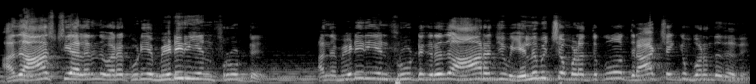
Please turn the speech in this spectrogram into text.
அது ஆஸ்திரியாவிலேருந்து வரக்கூடிய மெடிரியன் ஃப்ரூட்டு. அந்த மெடிரியன் ஃப்ரூட்டுங்கிறது ஆரஞ்சு எலுமிச்சம்பழத்துக்கும் திராட்சைக்கும் பிறந்தது அது.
